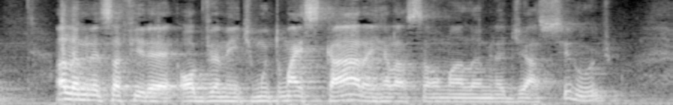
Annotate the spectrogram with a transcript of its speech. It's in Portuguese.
A lâmina de safira é, obviamente, muito mais cara em relação a uma lâmina de aço cirúrgico,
